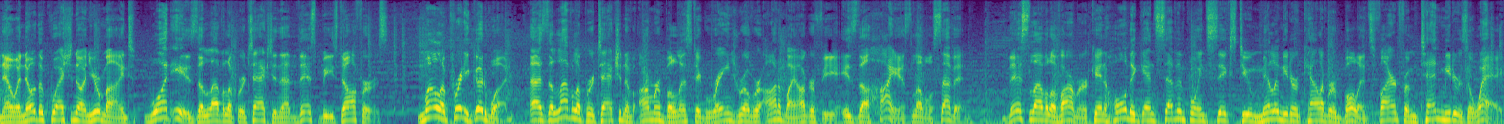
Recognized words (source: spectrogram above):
Now I know the question on your mind, what is the level of protection that this beast offers? Well, a pretty good one, as the level of protection of Armored Ballistic Range Rover Autobiography is the highest level 7. This level of armor can hold against 7.62mm caliber bullets fired from 10 meters away.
